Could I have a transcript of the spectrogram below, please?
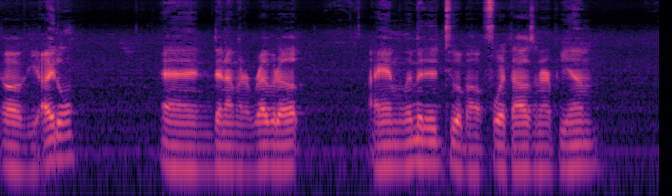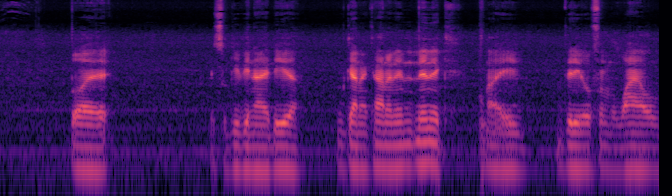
of the idle and then I'm going to rev it up. I am limited to about 4,000 RPM, but this will give you an idea. I'm going to kind of mimic my video from a while,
